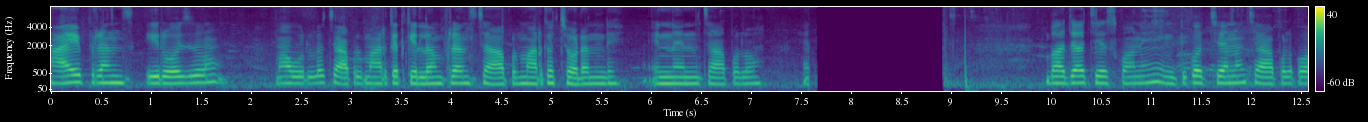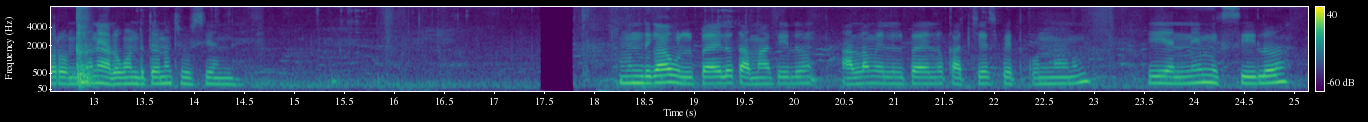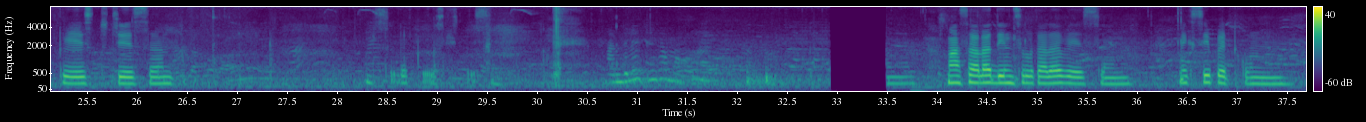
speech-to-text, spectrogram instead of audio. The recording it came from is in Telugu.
Hi friends. ఈరోజు మా ఊర్లో చేపల మార్కెట్కి వెళ్ళాం ఫ్రెండ్స్. చేపల మార్కెట్ చూడండి. ఎన్నెన్ని చేపలు? బజార్ చేసుకొని ఇంటికి వచ్చాను. చేపల కూర వండుకొని ఎలా వండుతానో చూసేయండి. ముందుగా ఉల్లిపాయలు టమాటీలు అల్లం వెల్లుల్లిపాయలు కట్ చేసి పెట్టుకున్నాను. ఇవన్నీ మిక్సీలో పేస్ట్ చేశాను. పేస్ట్ మసాలా దినుసులు కదా వేసాను. మిక్సీ పెట్టుకున్నాను.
